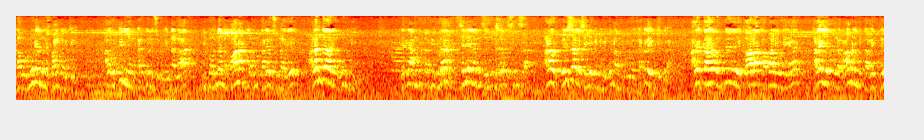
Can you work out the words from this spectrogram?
நான் ஒரு மூணே மூணு பாயிண்ட் வைக்கிறேன். அதை ஒட்டி நீங்கள் உங்கள் கருத்துக்களை சொல்லுங்கள் என்னன்னா இப்போ வந்து அந்த மாநாட்டில் வந்து தலைவர் சொன்னார் அலங்கார ஊர்தி. ஏற்கனவே அன்பு தம்பி கூட சென்னையில் வந்து செஞ்சிருக்கிறார் சிறுசா. ஆனால் ஒரு பெருசாக செய்ய வேண்டும் என்று நமக்கு ஒரு கட்டளை எடுத்துக்கிறேன் அதற்காக வந்து காலா கபாலியுடைய கலை இயக்குனர் ராமலிங்கத்தை அழைத்து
